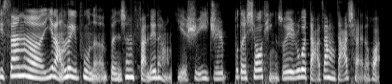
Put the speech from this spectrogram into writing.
第三呢，伊朗内部呢本身反对党也是一直不得消停，所以如果打仗打起来的话，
